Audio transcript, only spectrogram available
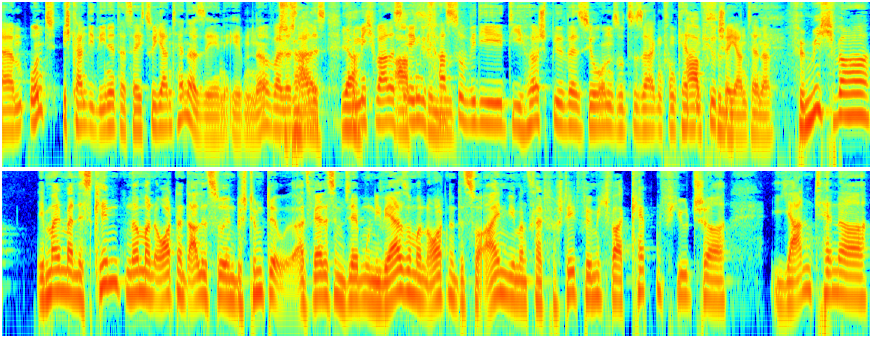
Ähm, und ich kann die Linie tatsächlich zu Jan Tenner sehen eben, ne, weil das Total. alles, Ja, für mich war das irgendwie absolut. fast so wie die, die Hörspielversion sozusagen von Captain Absolut. Future Jan Tenner. Für mich war, ich meine, man ist Kind, ne, man ordnet alles so in bestimmte, als wäre das im selben Universum, man ordnet es so ein, wie man es halt versteht. Für mich war Captain Future, Jan Tenner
